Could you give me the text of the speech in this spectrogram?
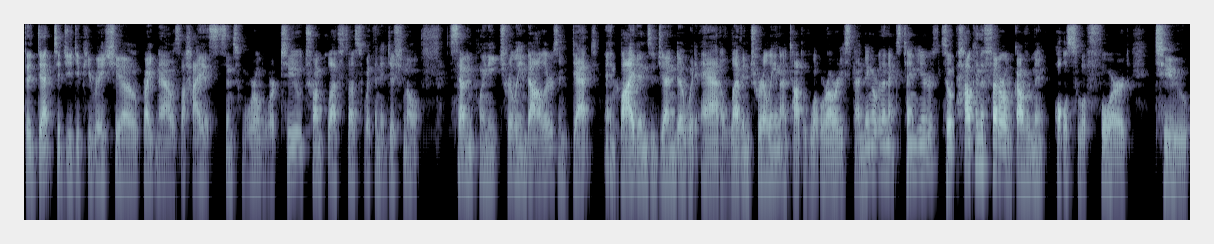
The debt to GDP ratio right now is the highest since World War II. Trump left us with an additional $7.8 trillion in debt, and Biden's agenda would add 11 trillion on top of what we're already spending over the next 10 years. So how can the federal government also afford to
